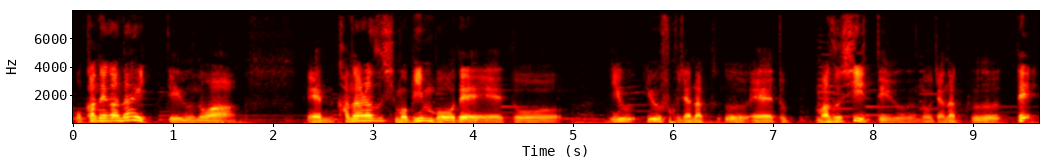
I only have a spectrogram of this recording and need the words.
お金がないっていうのは、えー必ずしも貧乏で、えっ、と、裕裕福じゃなく、えっ、と、貧しいっていうのじゃなくて、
